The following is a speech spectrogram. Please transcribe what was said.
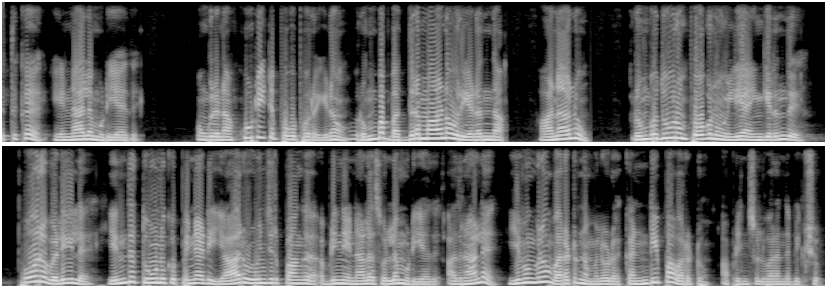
ஏற்றுக்க என்னால் முடியாது. உங்களை நான் கூட்டிகிட்டு போக போகிற இடம் ரொம்ப பத்திரமான ஒரு இடம்தான். ஆனாலும் ரொம்ப தூரம் போகணும் இல்லையா இங்கிருந்து? போற வழியில எந்த தூணுக்கு பின்னாடி யார் ஒழிஞ்சிருப்பாங்க அப்படின்னு என்னால சொல்ல முடியாது. அதனால இவங்களும் வரட்டும் நம்மளோட கண்டிப்பா வரட்டும் அப்படின்னு சொல்லுவார் அந்த பிக்ஷு.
